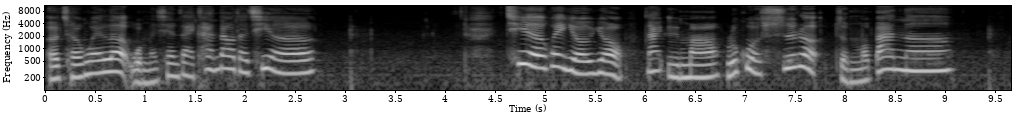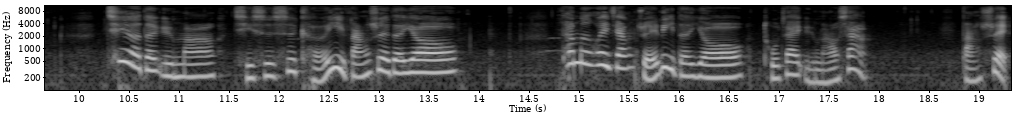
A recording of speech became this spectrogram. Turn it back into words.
而成为了我们现在看到的企鹅。企鹅会游泳，那羽毛如果湿了怎么办呢？企鹅的羽毛其实是可以防水的哟。它们会将嘴里的油涂在羽毛上，防水。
